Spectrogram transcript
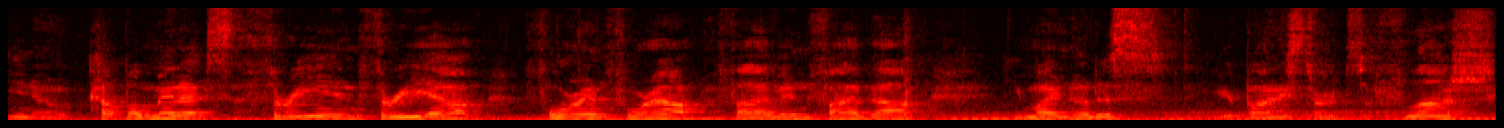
you know, a couple minutes, three in, three out, four in, four out, five in, five out. You might notice your body starts to flush,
